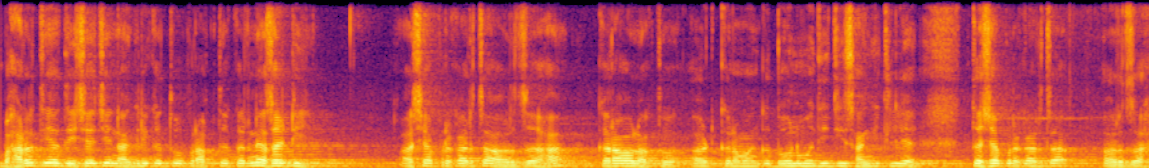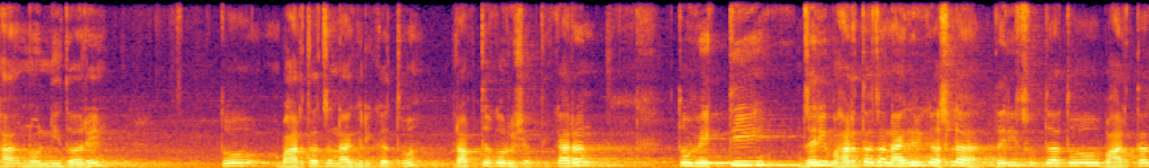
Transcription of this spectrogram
भारत या देशाचे नागरिकत्व प्राप्त करण्यासाठी अशा प्रकारचा अर्ज हा करावा लागतो. अट क्रमांक दोनमध्ये जी सांगितलेली आहे तशा प्रकारचा अर्ज हा नोंदणीद्वारे तो भारताचं नागरिकत्व प्राप्त करू शकते. कारण तो व्यक्ती जरी भारताचा नागरिक असला तरीसुद्धा तो भारतात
